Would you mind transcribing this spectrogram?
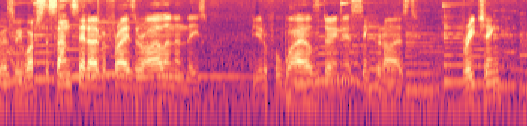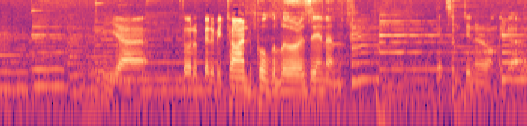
As we watch the sunset over Fraser Island and these beautiful whales doing their synchronised breaching, we uh, thought it better be time to pull the lures in and get some dinner on the go.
